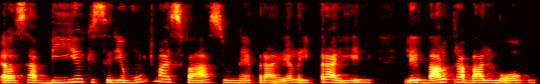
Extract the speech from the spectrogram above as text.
Ela sabia que seria muito mais fácil, né, para ela e para ele levar o trabalho logo,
